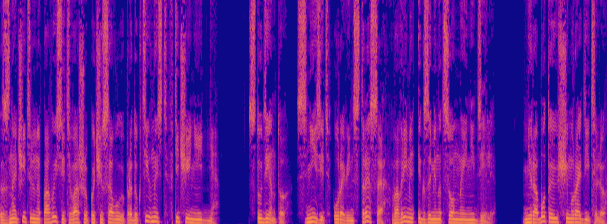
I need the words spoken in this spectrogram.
значительно повысить вашу почасовую продуктивность в течение дня. Студенту снизить уровень стресса во время экзаменационной недели. Неработающему родителю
